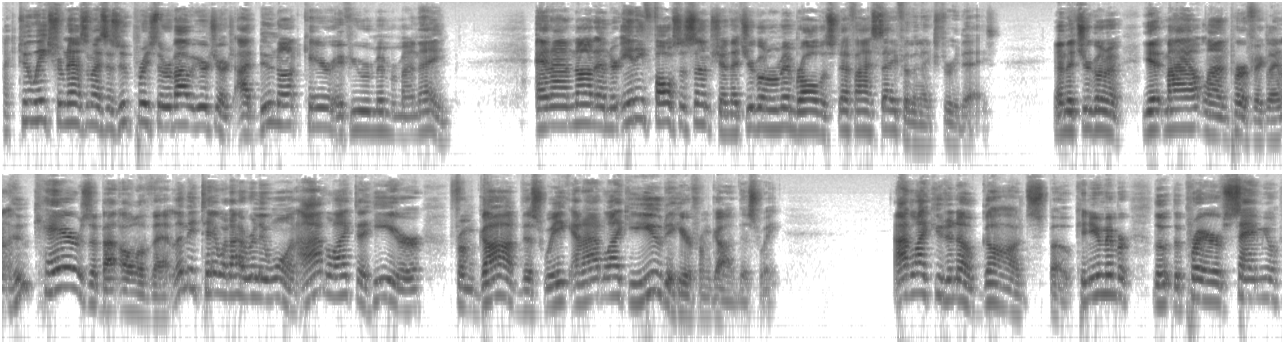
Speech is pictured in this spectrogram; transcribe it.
Like two weeks from now, somebody says, Who preached the revival at your church? I do not care if you remember my name. And I'm not under any false assumption that you're going to remember all the stuff I say for the next three days. And that you're going to get my outline perfectly. And who cares about all of that? Let me tell you what I really want. I'd like to hear from God this week, and I'd like you to hear from God this week. I'd like you to know God spoke. Can you remember the, the prayer of Samuel?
